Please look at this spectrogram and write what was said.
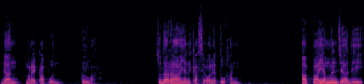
dan mereka pun keluar. Saudara yang dikasih oleh Tuhan, apa yang menjadi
